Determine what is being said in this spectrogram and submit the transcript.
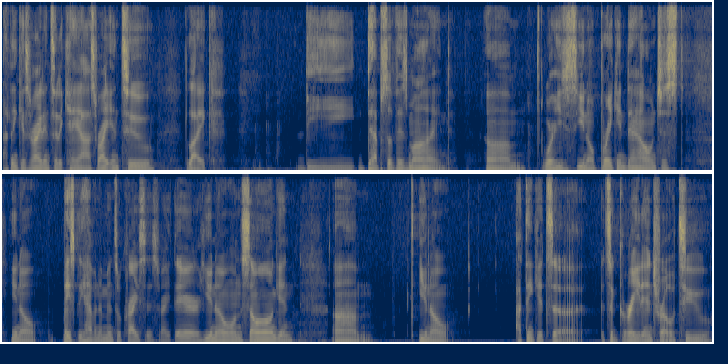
I think it's right into the chaos, right into like the depths of his mind. Um, where he's, you know, breaking down just, you know, basically having a mental crisis right there, you know, on the song and um, you know, I think it's a it's a great intro to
